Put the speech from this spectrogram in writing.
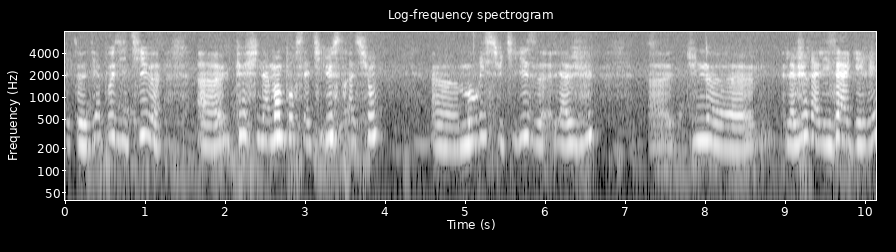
cette diapositive euh, que finalement pour cette illustration, euh, Maurice utilise la vue euh, d'une la vue réalisée à Guéret.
